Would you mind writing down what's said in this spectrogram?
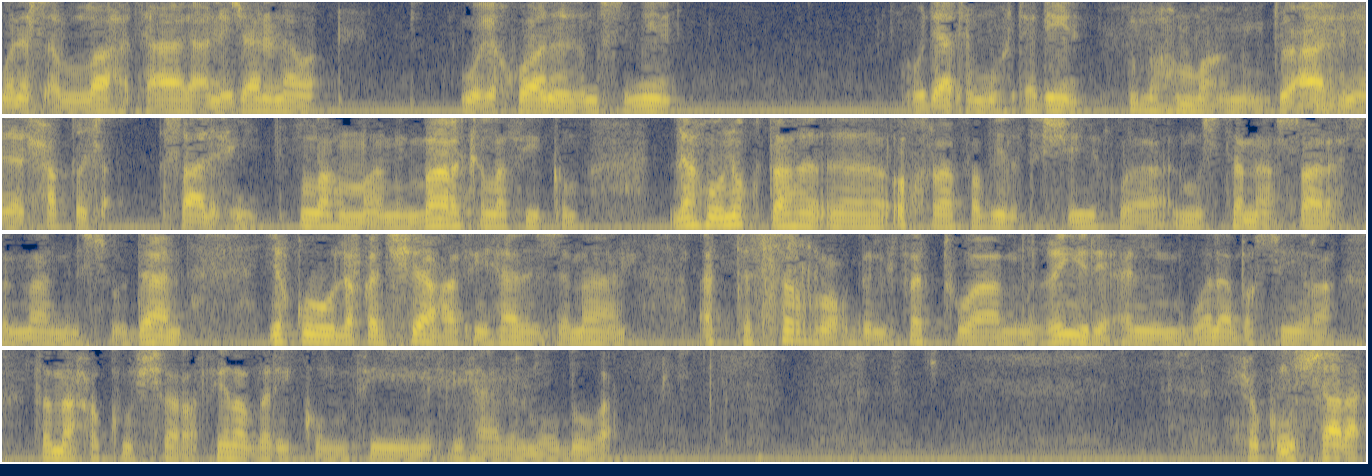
ونسأل الله تعالى أن يجعلنا وإخواننا المسلمين هداة مهتدين اللهم آمين. دعاة إلى الحق صالحين. اللهم آمين. بارك الله فيكم. له نقطة آه، أخرى فضيلة الشيخ والمستمع صالح سلمان من السودان. يقول لقد شاع في هذا الزمان التسرع بالفتوى من غير علم ولا بصيرة فما حكم الشرع في نظركم في مثل هذا الموضوع؟ حكم الشرع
